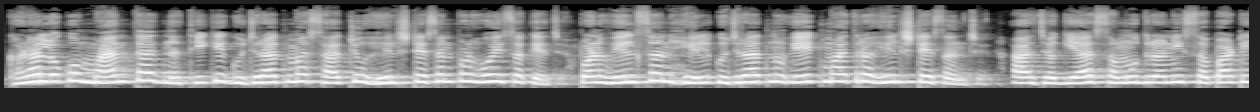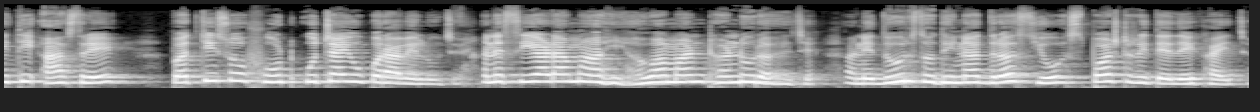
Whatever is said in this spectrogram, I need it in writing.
ઘણા લોકો માનતા જ નથી કે ગુજરાતમાં સાચું હિલ સ્ટેશન પણ હોઈ શકે છે. પણ વિલ્સન હિલ ગુજરાતનું એકમાત્ર હિલ સ્ટેશન છે. આ જગ્યા સમુદ્રની સપાટીથી આશરે પચીસો ફૂટ ઊંચાઈ ઉપર આવેલું છે અને શિયાળામાં અહીં હવામાન ઠંડુ રહે છે અને દૂર સુધીના દ્રશ્યો સ્પષ્ટ રીતે દેખાય છે.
